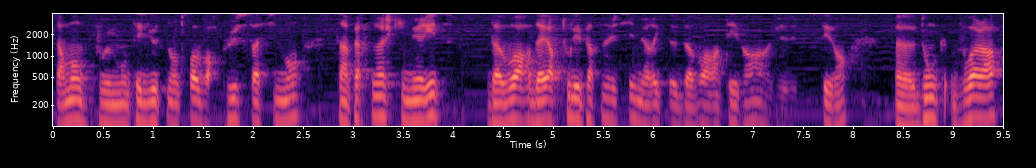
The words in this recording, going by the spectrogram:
Clairement, vous pouvez monter lieutenant 3, voire plus facilement. C'est un personnage qui mérite d'avoir. D'ailleurs, tous les personnages ici méritent d'avoir un T20. Je les ai tous T20. Euh, donc voilà.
